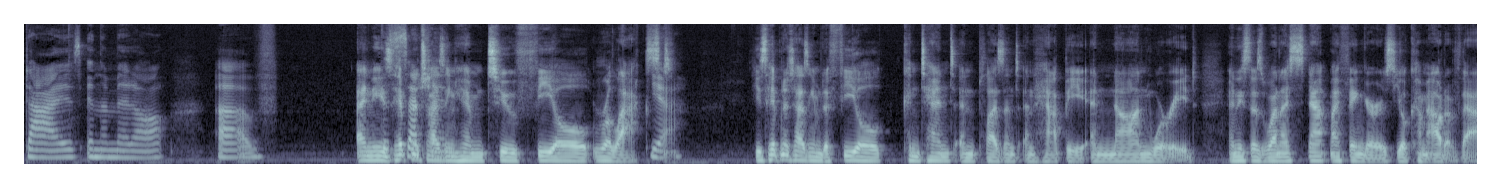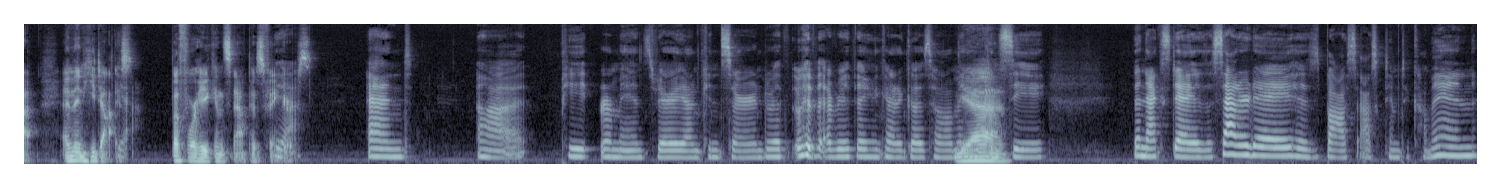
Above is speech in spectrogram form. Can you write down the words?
dies in the middle of And he's hypnotizing session. him to feel relaxed. yeah He's hypnotizing him to feel content and pleasant and happy and non worried. And he says, When I snap my fingers, you'll come out of that. And then he dies Yeah. before he can snap his fingers. Yeah. and uh, Pete remains very unconcerned with with everything and kind of goes home. And Yeah. you can see the next day is a Saturday. His boss asked him to come in.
